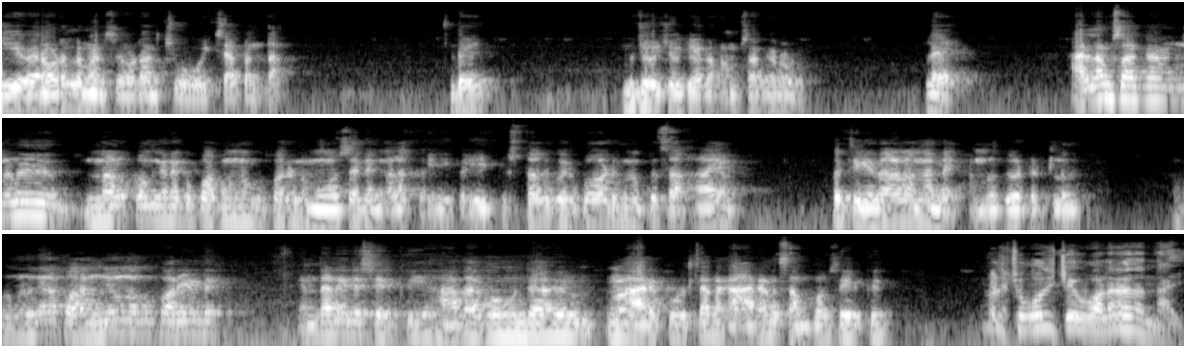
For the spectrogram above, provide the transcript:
ജീവനോടുള്ള മനുഷ്യനോടാണ് ചോദിച്ച അപ്പൊ എന്താ? ഡേ ഒന്ന് ചോദിച്ചു നോക്കിയാലോ ഹംസാക്കനോട് അല്ലേ അല്ല ഹംസാക്ക നിങ്ങൾ ഇന്നാളിപ്പോ ഇങ്ങനെയൊക്കെ പറഞ്ഞു എന്നൊക്കെ പറയുന്നത് മോശമല്ല നിങ്ങളൊക്കെ ഈ പുസ്തകമൊക്കെ ഒരുപാട് നിങ്ങൾക്ക് സഹായം ഒക്കെ ചെയ്ത ആളെന്നല്ലേ നമ്മൾ കേട്ടിട്ടുള്ളത്. അപ്പൊ നിങ്ങൾ ഇങ്ങനെ പറഞ്ഞു എന്നൊക്കെ പറയുന്നുണ്ട് എന്താണ് ഇതിന്റെ ശരിക്ക് ഈ ഹാദാ രാഹുലും നിങ്ങൾ ആരെ കുറിച്ചാണ് ആരാണ് സംഭവം ശരിക്ക്? നിങ്ങൾ വളരെ നന്നായി.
